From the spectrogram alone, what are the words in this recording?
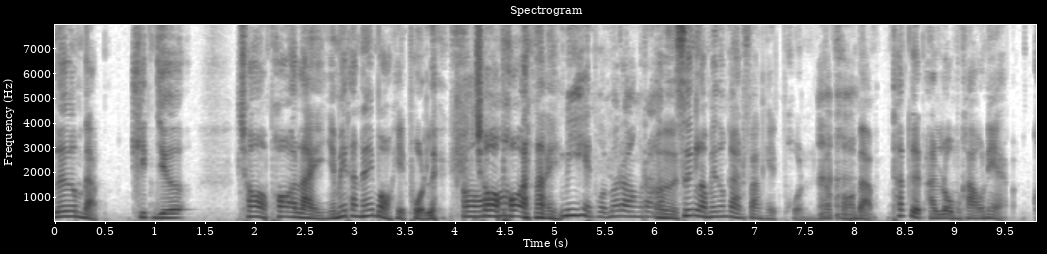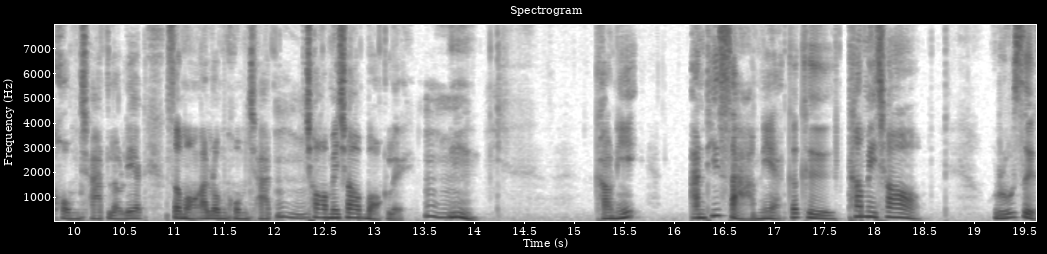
เริ่มแบบคิดเยอะชอบเพราะอะไรยังไม่ทันให้บอกเหตุผลเลยชอบเพราะอะไร มีเหตุผลมารองรับเออซึ่งเราไม่ต้องการฟังเหตุผลอ่าเราขอแบบ ถ้าเกิดอารมณ์เขาเนี่ย คมชัด เราเรียกสมองอารมณ์คมชัดอือหือชอบไม่ชอบบอกเลยอือหืออืมคราวนี้อันที่สามเนี่ยก็คือถ้าไม่ชอบ รู้สึก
